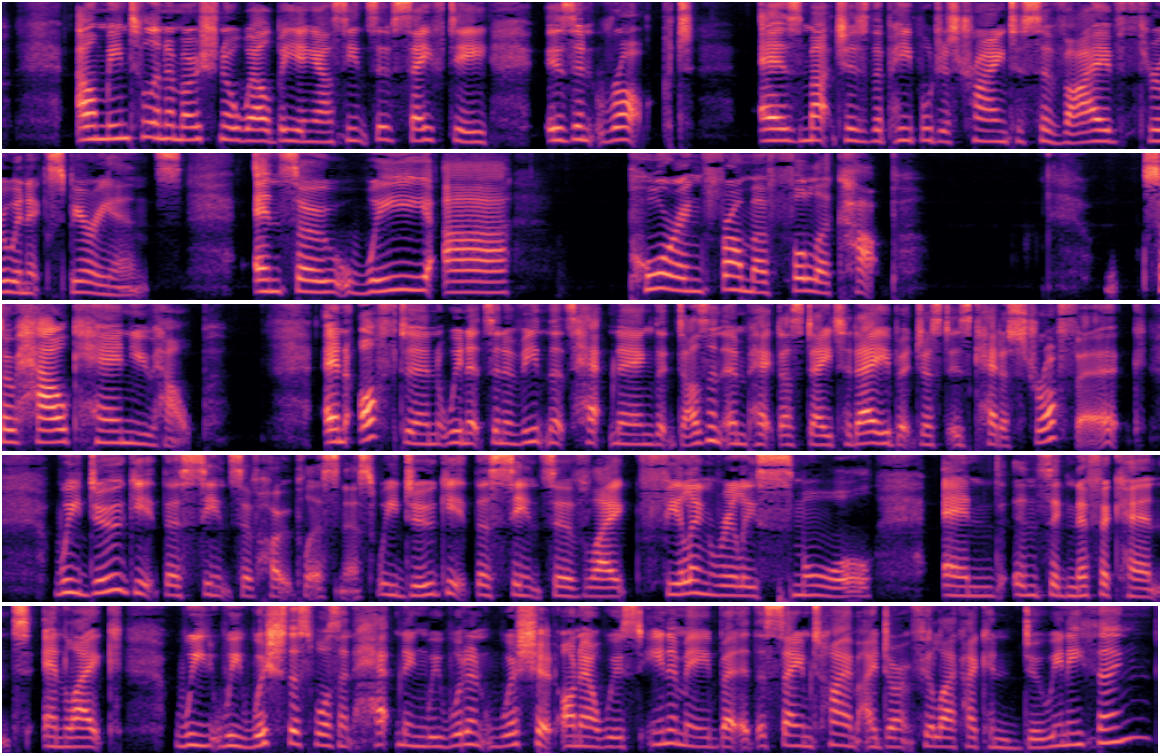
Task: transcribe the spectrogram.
Our mental and emotional well being, our sense of safety isn't rocked as much as the people just trying to survive through an experience. And so we are pouring from a fuller cup. So, how can you help? And often, when it's an event that's happening that doesn't impact us day to day, but just is catastrophic, we do get this sense of hopelessness. We do get this sense of like feeling really small and insignificant. And like we we wish this wasn't happening. We wouldn't wish it on our worst enemy but at the same time I don't feel like I can do anything.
